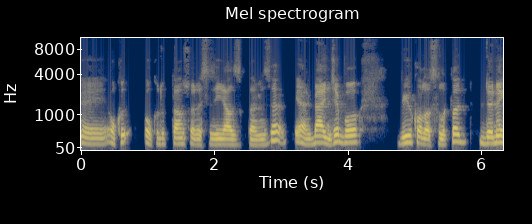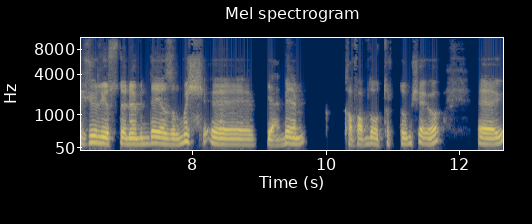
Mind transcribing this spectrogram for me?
e, oku, okuduktan sonra sizin yazdıklarınızı yani bence bu büyük olasılıkla dönek Julius döneminde yazılmış e, yani benim kafamda oturttuğum şey o. E,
